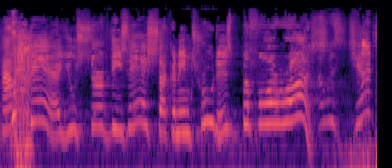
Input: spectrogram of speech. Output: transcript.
How dare you serve these air sucking intruders before us? I was just.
